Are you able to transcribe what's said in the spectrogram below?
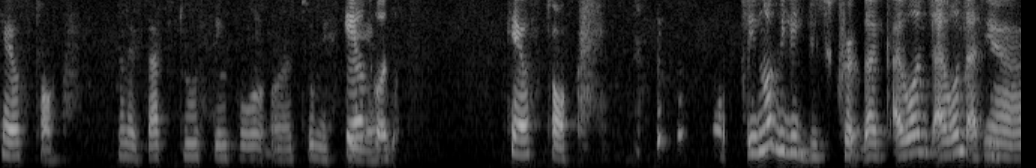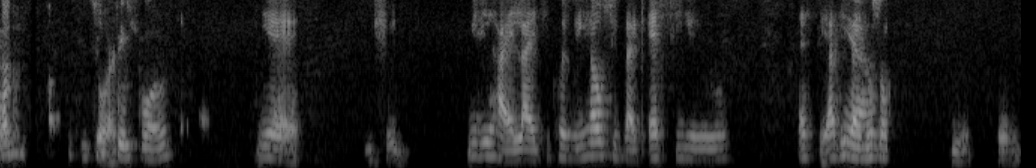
CHAOSS talks? I don't know if that's too simple or too CHAOSS mysterious. what? CHAOSS talks. It's not really descript, like, I want, I want at least Yeah, some source. simple. Yeah, you should really highlight because it helps with like SEO. SEO, at least I know some SEO, so it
